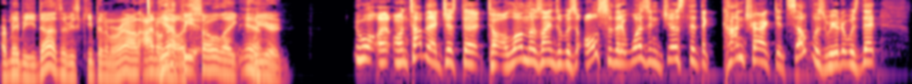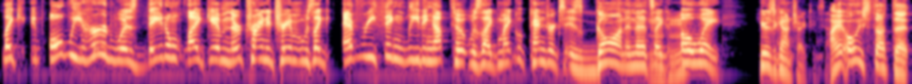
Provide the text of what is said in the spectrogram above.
or maybe he does if he's keeping him around. I don't Yeah, know. he- It's so like yeah. weird. Well, uh, on top of that, just to, to, along those lines, it was also that it wasn't just that the contract itself was weird. It was that like it- all we heard was they don't like him. They're trying to trade him. It was like everything leading up to it was like Mychal Kendricks is gone, and then it's like, Mhm. oh wait, here's a contract. extension. I always thought that,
